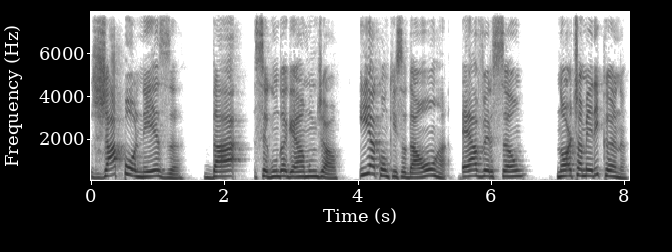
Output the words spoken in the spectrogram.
japonesa da Segunda Guerra Mundial. E A Conquista da Honra é a versão norte-americana,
